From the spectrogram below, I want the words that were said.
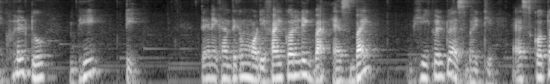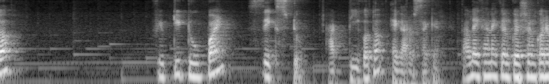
equal to V T then এখান থেকে মডিফাই করে লিখবা S by V equal to S by T S কত? Fifty two point six two আর টি কত? এগারো সেকেন্ড তাহলে এখানে ক্যালকুলেশন করে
